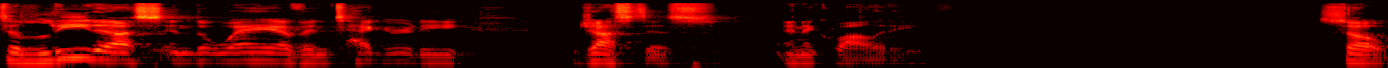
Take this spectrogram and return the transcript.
to lead us in the way of integrity, justice, and equality. So,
